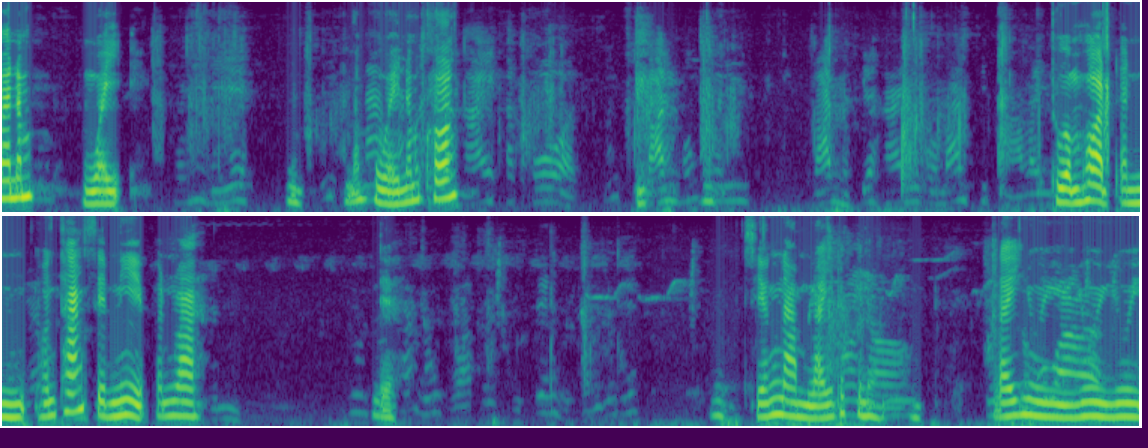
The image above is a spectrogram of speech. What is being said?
มาน้ำห่วย น้ำห่วยน้ำคลองหายคักโคตรร้านของเพิ่นร้านน่ะเสียหายอยู่ประมาณ15ไร่ ท่วมหอดอันหนทางเส้นนี้เพิ่นว่า เดี๋ยว เสียงน้ำไหลเด้อพี่น้องไหลยุยยุยยุย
